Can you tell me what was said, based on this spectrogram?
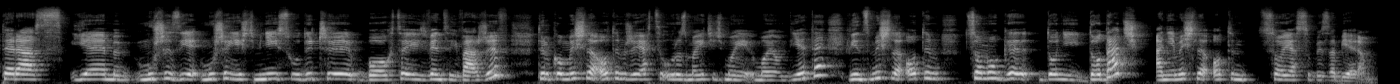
teraz jem, muszę, zje, muszę jeść mniej słodyczy, bo chcę jeść więcej warzyw, tylko myślę o tym, że ja chcę urozmaicić moje, moją dietę, więc myślę o tym, co mogę do niej dodać, a nie myślę o tym, co ja sobie zabieram.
